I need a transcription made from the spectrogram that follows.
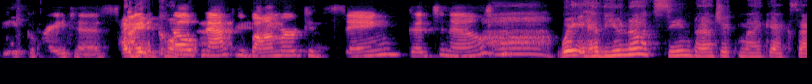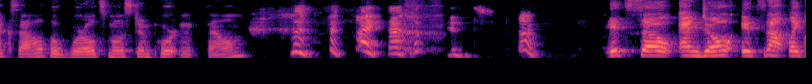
the greatest. I I, did know. Matthew Bomer could sing. Good to know. Wait, have you not seen Magic Mike XXL, the world's most important film? I haven't. It's so, and don't, it's not like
